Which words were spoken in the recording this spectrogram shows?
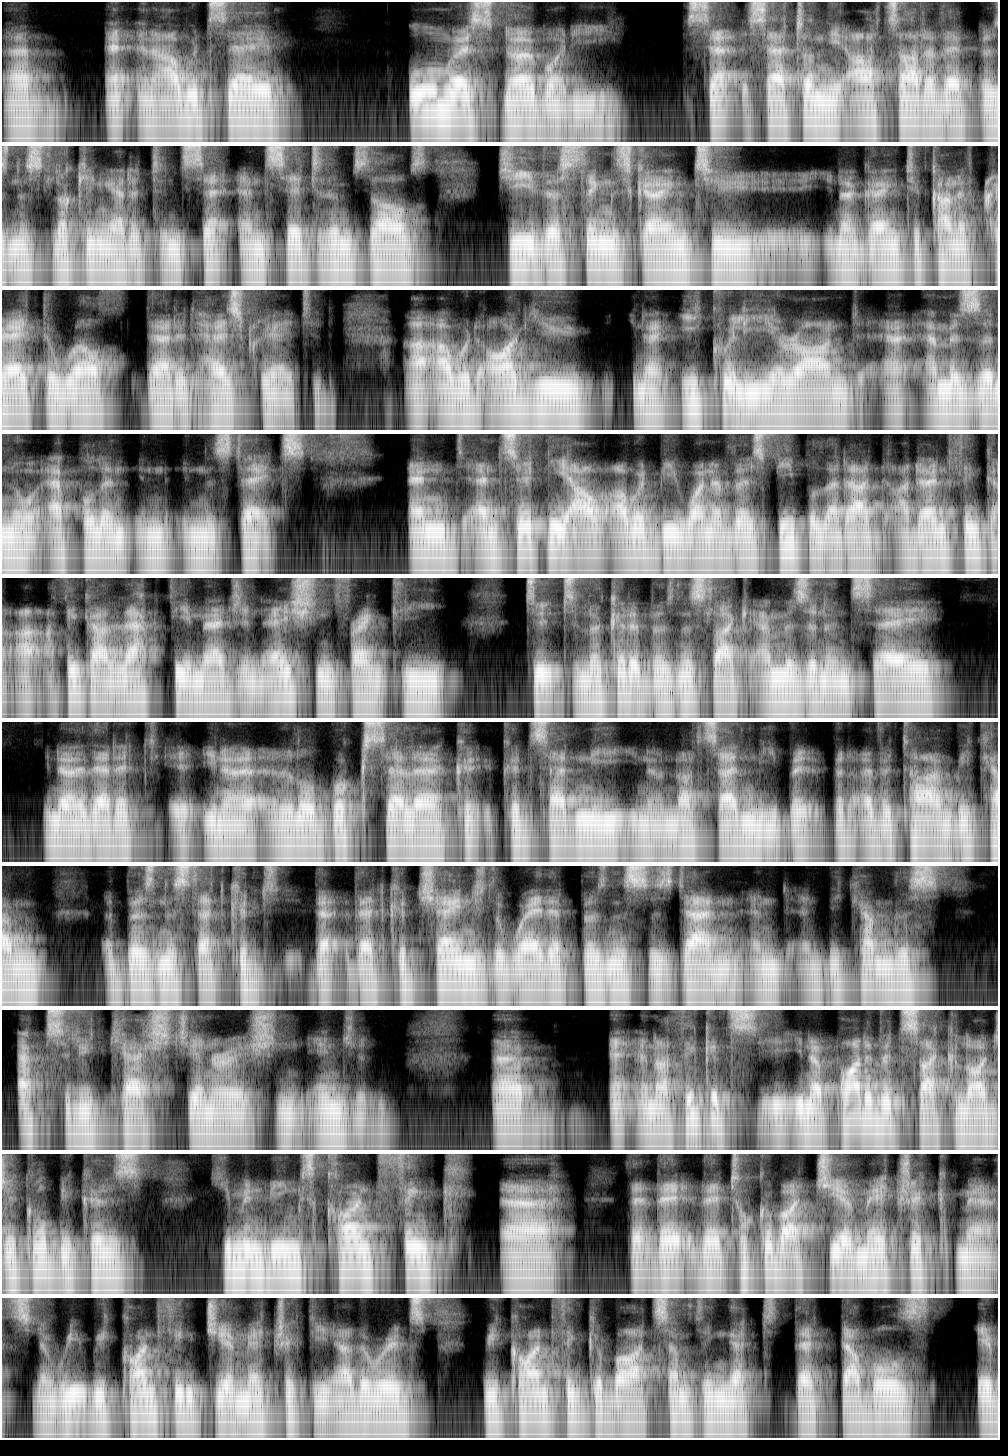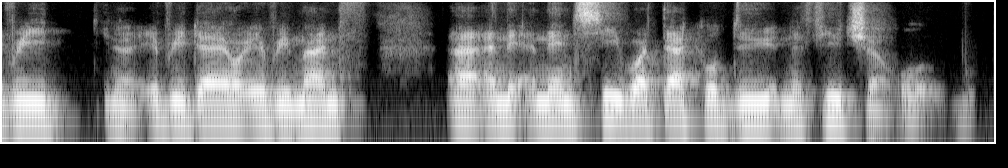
Uh, and, and, I would say almost nobody sat, sat, on the outside of that business looking at it and, sa- and said to themselves, "Gee, this thing's going to you know going to kind of create the wealth that it has created." Uh, I would argue, you know, equally around Amazon or Apple in, in, in the states and and certainly I, I, would be one of those people that I, I don't think I, I, think I lack the imagination, frankly, to, to look at a business like Amazon and say, you know, that it, you know a little bookseller could, could suddenly, you know, not suddenly, but but over time become a business that could that, that could change the way that business is done and and become this absolute cash generation engine. Uh, and I think it's you know part of it's psychological because human beings can't think. Uh, they, they talk about geometric maths. You know, we, we can't think geometrically. In other words, we can't think about something that that doubles every you know every day or every month, uh, and and then see what that will do in the future.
